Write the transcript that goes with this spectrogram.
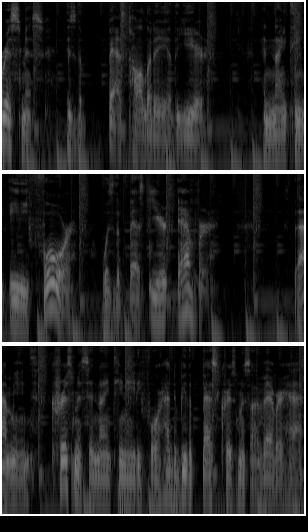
Christmas is the best holiday of the year. And 1984 was the best year ever. That means Christmas in 1984 had to be the best Christmas I've ever had.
